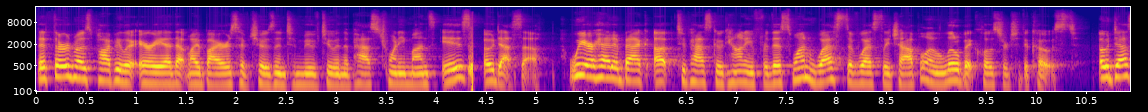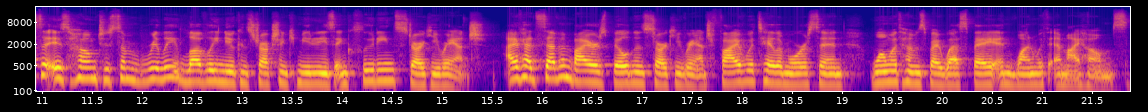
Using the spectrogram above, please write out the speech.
The third most popular area that my buyers have chosen to move to in the past 20 months is Odessa. We are headed back up to Pasco County for this one, west of Wesley Chapel and a little bit closer to the coast. Odessa is home to some really lovely new construction communities, including Starkey Ranch. I've had seven buyers build in Starkey Ranch, five with Taylor Morrison, one with Homes by West Bay, and one with MI Homes.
